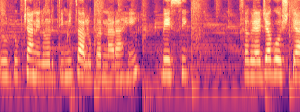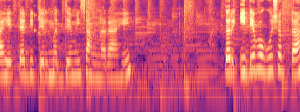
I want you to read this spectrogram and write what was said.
यूट्यूब चॅनेलवरती मी चालू करणार आहे. बेसिक सगळ्या ज्या गोष्टी आहेत त्या डिटेलमध्ये मी सांगणार आहे. तर इथे बघू शकता.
